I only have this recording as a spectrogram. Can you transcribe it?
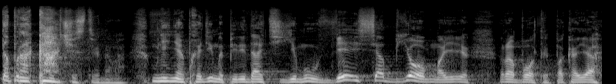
доброкачественного. Мне необходимо передать ему весь объем моей работы, пока я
